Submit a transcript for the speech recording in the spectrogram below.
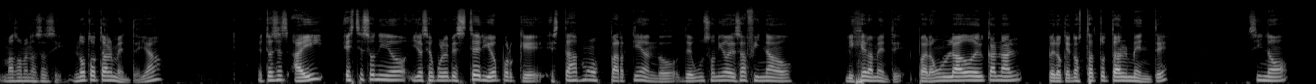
Más o menos así. No totalmente, ¿ya? Entonces ahí este sonido ya se vuelve estéreo porque estamos partiendo de un sonido desafinado ligeramente para un lado del canal, pero que no está totalmente, sino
